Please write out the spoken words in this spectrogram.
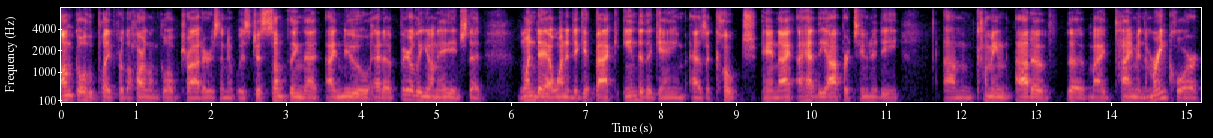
uncle who played for the Harlem Globetrotters, and it was just something that I knew at a fairly young age that one day I wanted to get back into the game as a coach, and I, I had the opportunity um, coming out of the my time in the Marine Corps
